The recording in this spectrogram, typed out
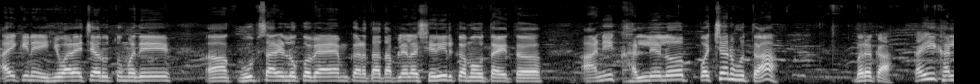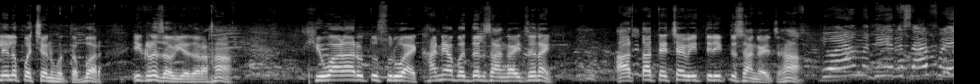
आहे की नाही? हिवाळ्याच्या ऋतूमध्ये अं, खूप सारे लोक व्यायाम करतात. आपल्याला शरीर कमवता येतं. आणि खाल्लेलं पचन होतं हां. बरं का? काही खाल्लेलं पचन होतं. बरं इकडं जाऊया जरा हां. हिवाळा ऋतू सुरू आहे. खाण्याबद्दल सांगायचं नाही. आता त्याच्या व्यतिरिक्त सांगायचं हां. हिवाळ्यामध्ये रसाळ फळे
